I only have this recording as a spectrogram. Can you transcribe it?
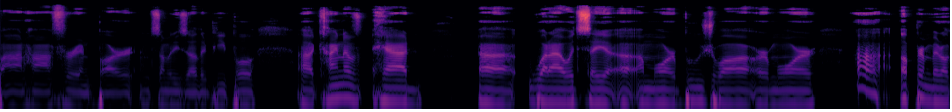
Bonhoeffer and Barth and some of these other people. Uh, kind of had uh, what I would say a, a more bourgeois or more uh, upper middle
